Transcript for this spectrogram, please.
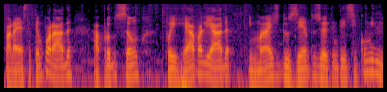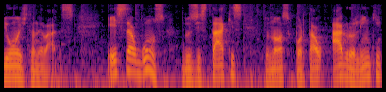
Para esta temporada, a produção foi reavaliada em mais de 285 milhões de toneladas. Esses são alguns dos destaques do nosso portal AgroLink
